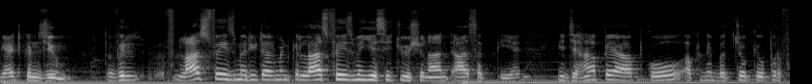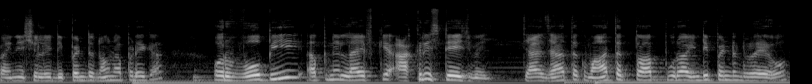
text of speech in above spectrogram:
get consume तो फिर लास्ट फ़ेज़ में रिटायरमेंट के लास्ट फ़ेज़ में ये सिचुएशन आ, आ सकती है कि जहाँ पे आपको अपने बच्चों के ऊपर फाइनेंशियली डिपेंडेंट होना पड़ेगा और वो भी अपने लाइफ के आखिरी स्टेज में चाहे जहाँ तक वहाँ तक तो आप पूरा इंडिपेंडेंट रहे हो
